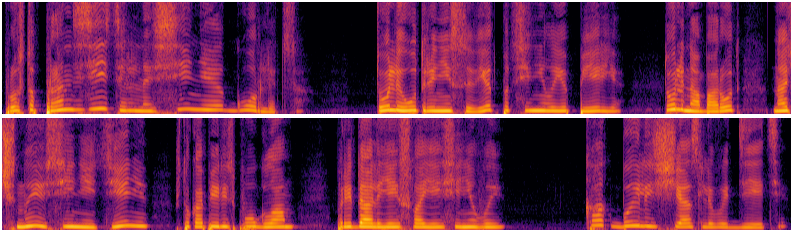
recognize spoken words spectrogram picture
просто пронзительно синяя горлица. То ли утренний свет подсинил ее перья, то ли наоборот ночные синие тени, что копились по углам, придали ей своей синевы. Как были счастливы дети!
